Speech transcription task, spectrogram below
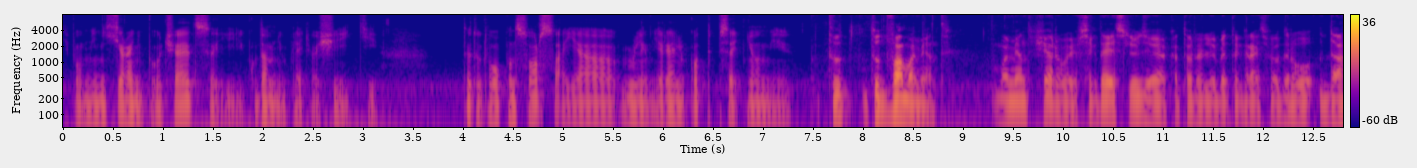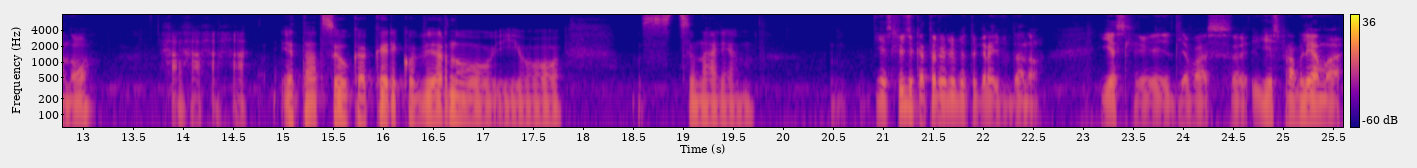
Типа, у меня ни хера не получается, и куда мне, блядь, вообще идти? Ты тут в open source, а я, блин, я реально код писать не умею. Тут, тут два момента. Момент первый. Всегда есть люди, которые любят играть в игру Дано. Ха-ха-ха-ха. Это отсылка к Эрику Верну и его сценариям есть люди, которые любят играть в дано. Если для вас э, есть проблема,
